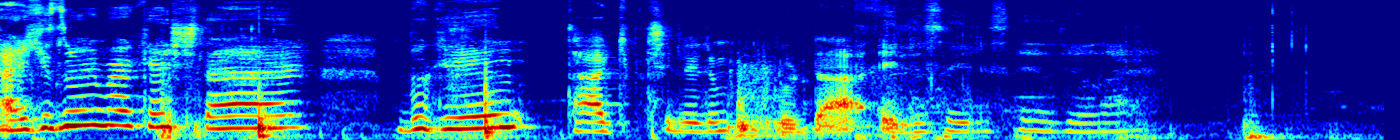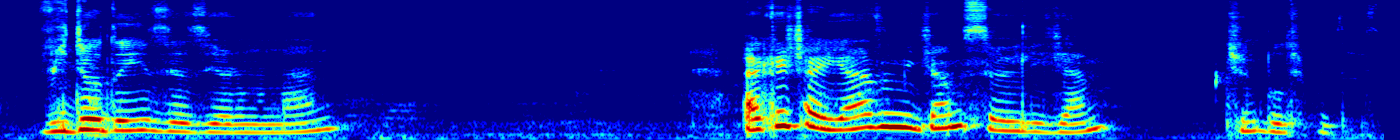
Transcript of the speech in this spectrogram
Herkese merhaba arkadaşlar. Bugün takipçilerim burada. Elise Elise yazıyorlar. Videodayız yazıyorum ben. Arkadaşlar yazmayacağım söyleyeceğim. Çünkü buluşmadayız.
